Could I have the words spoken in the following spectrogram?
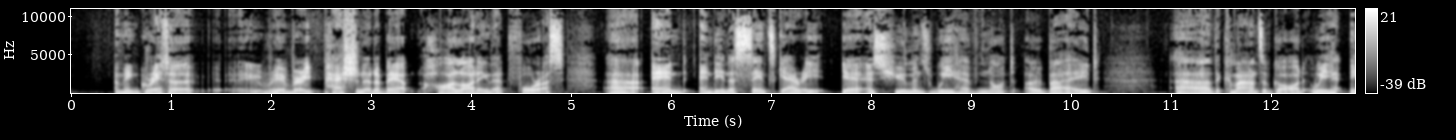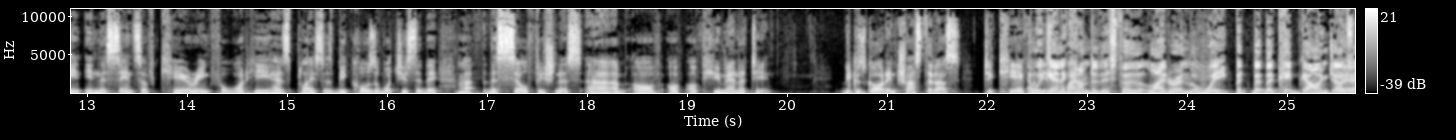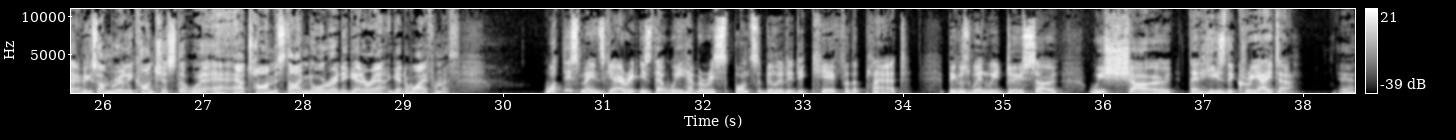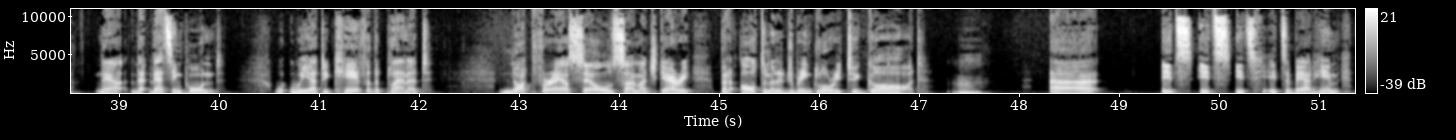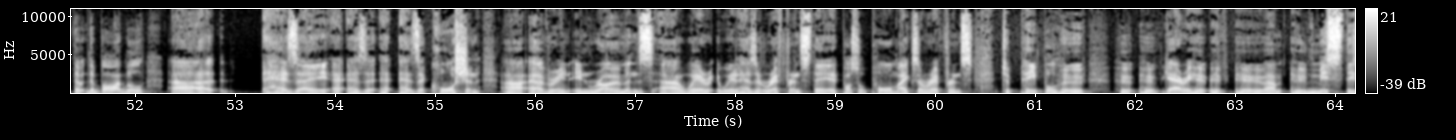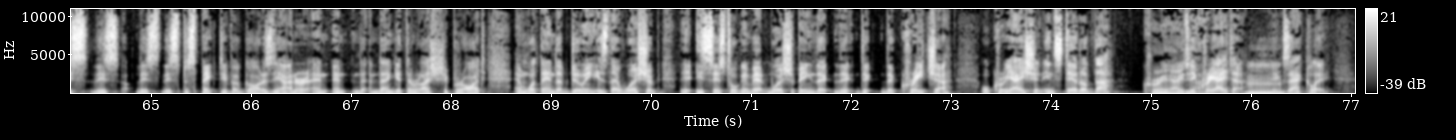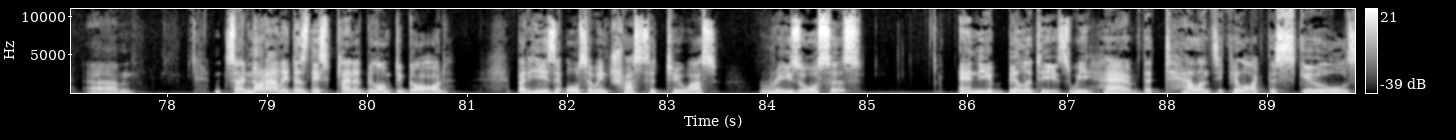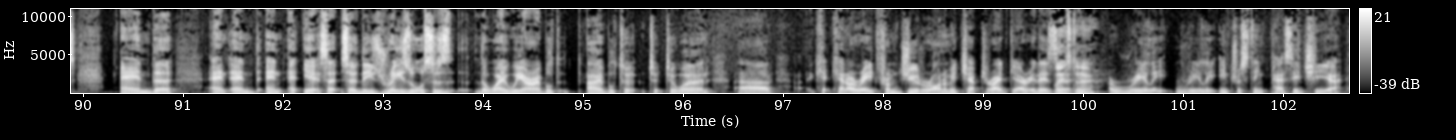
I mean, Greta, uh, we're very passionate about highlighting that for us. Uh, and and in a sense, Gary, yeah, as humans, we have not obeyed uh, the commands of God. We, ha- in, in the sense of caring for what He has placed us, because of what you said there, uh, the selfishness um, of, of of humanity. Because God entrusted us to care for. And we're going to come to this further later in the week, but but, but keep going, Joseph, Yeah. because I'm really conscious that we're, our our time is starting to already get around get away from us. What this means, Gary, is that we have a responsibility to care for the planet because when we do so, we show that He's the creator. Yeah. Now, that, that's important. We are to care for the planet, not for ourselves so much, Gary, but ultimately to bring glory to God. Uh, it's it's it's it's about Him. The, the Bible. Uh, has a has a has a caution uh, over in in Romans uh, where where it has a reference. there. Apostle Paul makes a reference to people who who, who Gary who who who, um, who miss this this this this perspective of God as the owner and, and and don't get the relationship right. And what they end up doing is they worship. He says talking about worshiping the the, the, the creature or creation instead of the Creator. the creator. Exactly. Um, so not only does this planet belong to God, but He has also entrusted to us resources and the abilities we have, the talents, if you like, the skills, and uh, and, and and and yeah. So so these resources, the way we are able to able to to, to earn. Uh, can, can I read from Deuteronomy chapter eight, Gary? There's a, a really really interesting passage here,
